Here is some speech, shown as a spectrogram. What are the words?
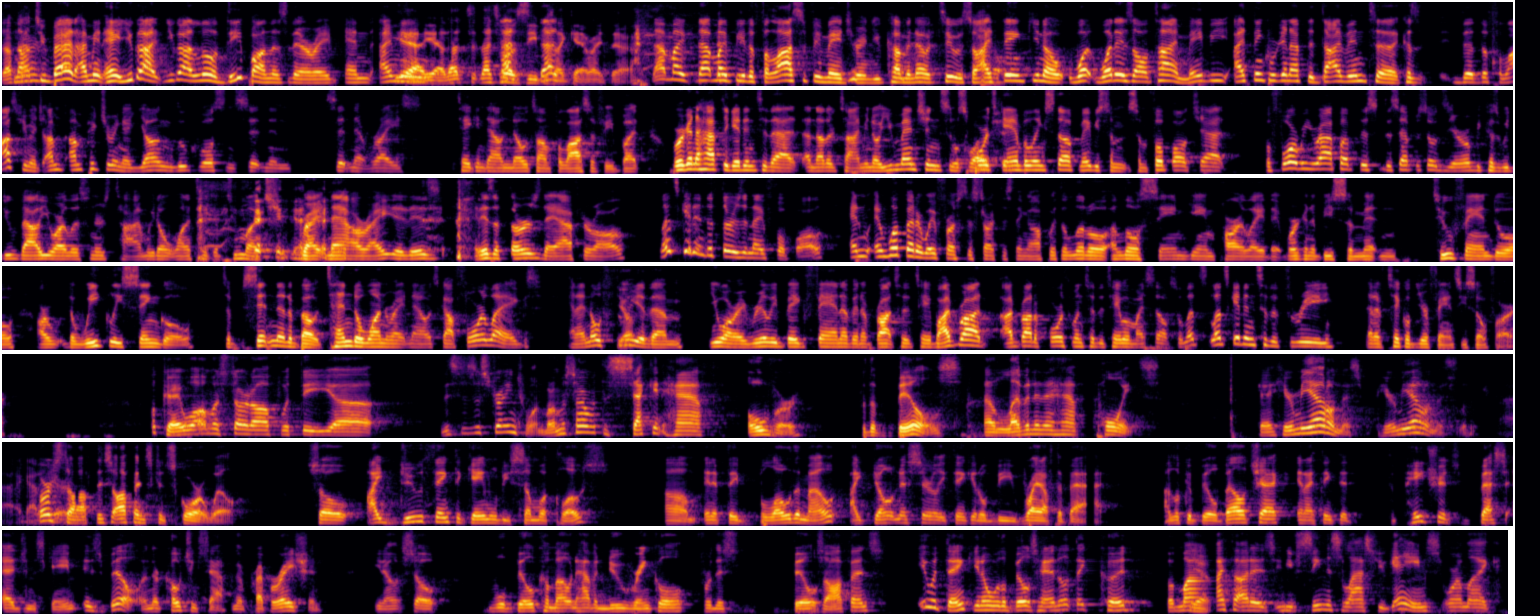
Not fair? too bad. I mean, hey, you got you got a little deep on this there, right? And I mean, yeah, yeah, that's that's, about as deep as I get right there. that might that might be the philosophy major in you coming out too. So I think you know what what is all time. Maybe I think we're gonna have to dive into because the the philosophy major. I'm I'm picturing a young Luke Willson sitting in sitting at Rice taking down notes on philosophy, but we're gonna have to get into that another time. You know, you mentioned some Football sports chat. gambling stuff, maybe some some football chat. Before we wrap up this this episode zero, because we do value our listeners' time, we don't want to take up too much right now, right? It is it is a Thursday after all. Let's get into Thursday night football. And and what better way for us to start this thing off with a little a little same game parlay that we're going to be submitting to FanDuel, our the weekly single. It's sitting at about 10 to 1 right now. It's got four legs, and I know three of them you are a really big fan of and have brought to the table. I brought I brought a fourth one to the table myself. So let's let's get into the three that have tickled your fancy so far. Okay, well, I'm to start off with the. Uh, this is a strange one, but I'm going to start with the second half over for the Bills at 11 and a half points. Okay, hear me out on this. Hear me out on this, Luke. I got First off, this offense can score at will. So I do think the game will be somewhat close. Um, and if they blow them out, I don't necessarily think it'll be right off the bat. I look at Bill Belichick, and I think that the Patriots' best edge in this game is Bill and their coaching staff and their preparation. You know, so will Bill come out and have a new wrinkle for this Bills offense? You would think, you know, will the Bills handle it? They could. But my, yeah. my thought is, and you've seen this the last few games where I'm like,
